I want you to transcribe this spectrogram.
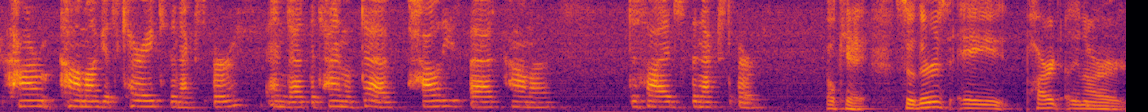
karma gets carried to the next birth, and at the time of death, how these bad karma decides the next birth. Okay, so there's a part in our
